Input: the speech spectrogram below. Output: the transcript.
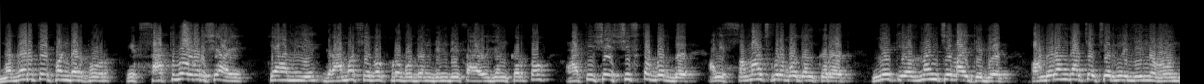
नगर ते पंढरपूर एक सातवं वर्ष आहे. की आम्ही ग्रामसेवक प्रबोधन दिंडीचं आयोजन करतो. अतिशय शिस्तबद्ध आणि समाज प्रबोधन करत विविध योजनांची माहिती देत पांडुरंगाच्या चिरणी लीन होऊन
